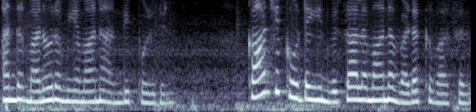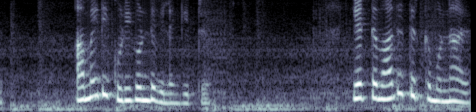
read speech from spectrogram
அந்த மனோரமியமான அந்திப்பொழுதில் காஞ்சி கோட்டையின் விசாலமான வடக்கு வாசல் அமைதி குடிகொண்டு விளங்கிற்று. எட்டு மாதத்திற்கு முன்னால்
